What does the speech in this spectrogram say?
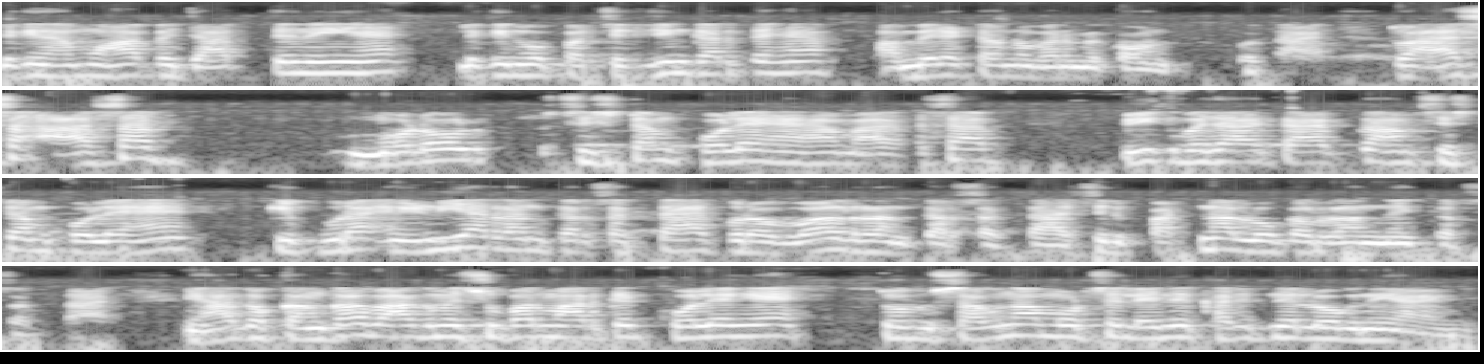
लेकिन हम वहाँ पे जाते नहीं हैं, लेकिन वो परचेजिंग करते हैं और मेरे टर्नओवर में कौन होता है। तो ऐसा ऐसा मॉडल सिस्टम खोले हैं हम, ऐसा बिग बाज़ार टाइप का हम सिस्टम खोले हैं कि पूरा इंडिया रन कर सकता है, पूरा वर्ल्ड रन कर सकता है, सिर्फ़ पटना लोकल रन नहीं कर सकता है। यहाँ तो कंकड़ बाग में सुपर मार्केट खोलेंगे तो सगना मोड़ से लेने खरीदने लोग नहीं आएँगे।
